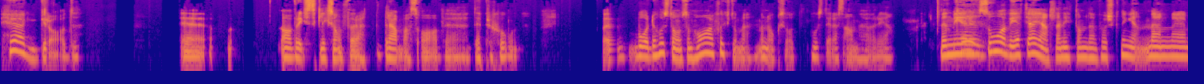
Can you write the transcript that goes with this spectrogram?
hög grad eh, av risk liksom för att drabbas av eh, depression. Både hos de som har sjukdomen men också hos deras anhöriga. Men mer än så vet jag egentligen inte om den forskningen, men eh,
